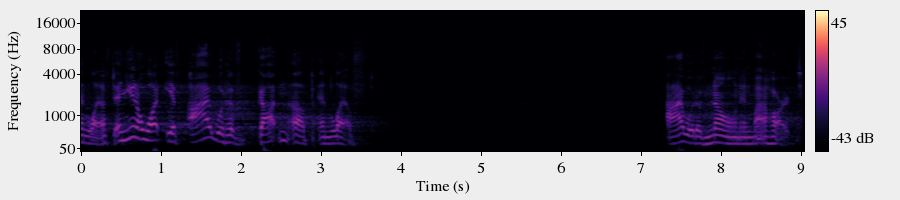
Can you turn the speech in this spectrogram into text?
and left. And you know what? If I would have gotten up and left, I would have known in my heart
